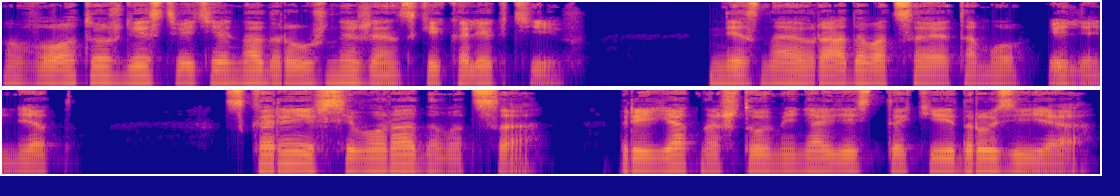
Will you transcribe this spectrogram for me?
Вот уж действительно дружный женский коллектив. Не знаю, радоваться этому или нет. Скорее всего, радоваться. Приятно, что у меня есть такие друзья.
